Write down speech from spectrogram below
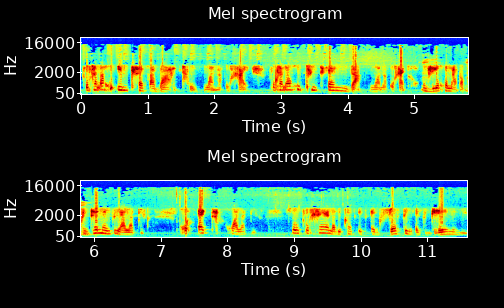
Tlogela go impressa batho ngwana ko gae. Tlogela go pretenda ngwana ko gae. O tlile go lapa. Pretendance ya lapisa. Go acta go a lapisa. So tlogela because it's exhausting it's draining you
